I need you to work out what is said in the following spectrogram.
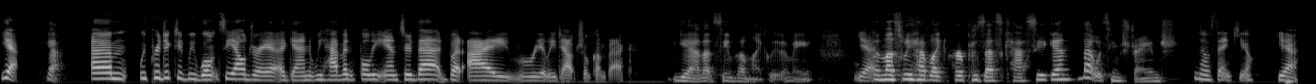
Yeah. Yeah. Um, we predicted we won't see Aldrea again. We haven't fully answered that, but I really doubt she'll come back. yeah, that seems unlikely to me. Yeah. Unless we have like her possess Cassie again, that would seem strange. No, thank you. Yeah.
